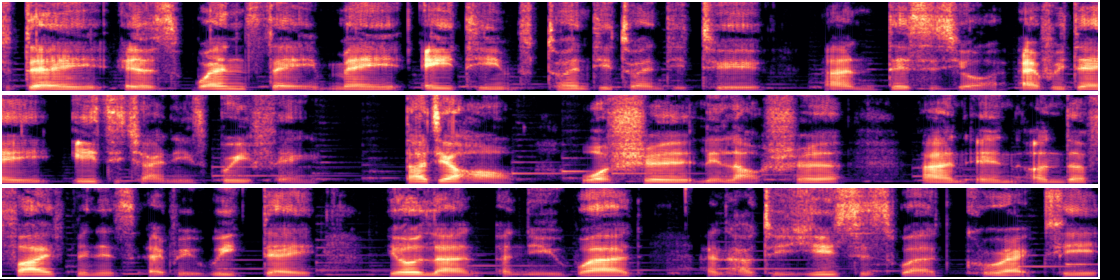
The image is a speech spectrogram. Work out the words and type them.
Today is Wednesday, May 18th, 2022, and this is your everyday easy Chinese briefing. 大家好，我是林老师, and in under 5 minutes every weekday, you'll learn a new word and how to use this word correctly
